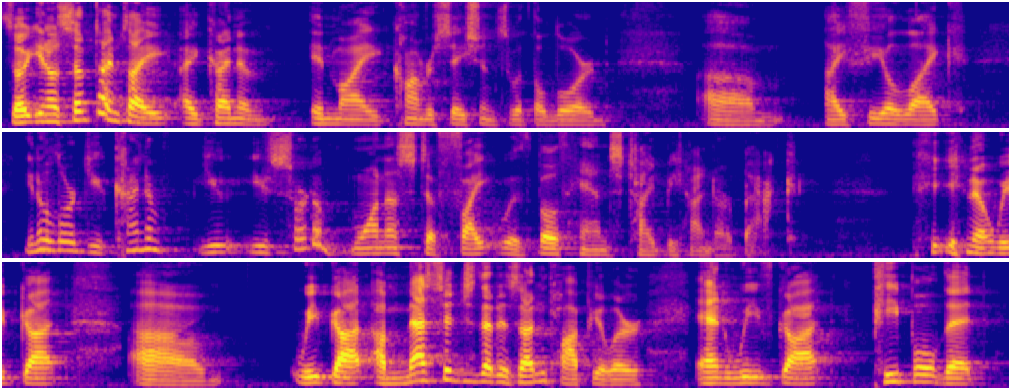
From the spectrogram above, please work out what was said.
So, you know, sometimes I, I kind of, in my conversations with the Lord, um, I feel like, you know, Lord, you kind of, you, you sort of want us to fight with both hands tied behind our back. you know, we've got, um, we've got a message that is unpopular, and we've got people that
